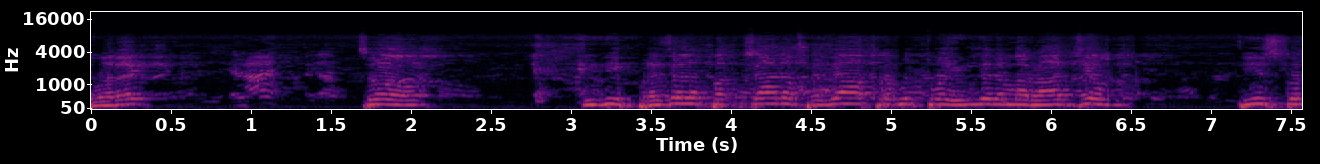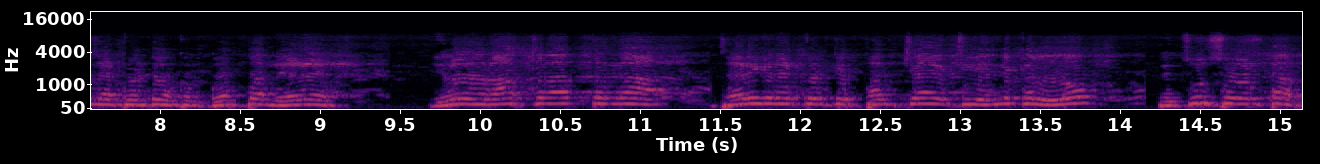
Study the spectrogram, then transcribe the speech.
ఉంది సో ఇది ప్రజల పక్షాన ప్రజాప్రభుత్వ ఇందిరమ్మ రాజ్యం. తీసుకున్నటువంటి ఒక గొప్ప నిర్ణయం. ఈరోజు రాష్ట్ర వ్యాప్తంగా జరిగినటువంటి పంచాయతీ ఎన్నికల్లో మీరు చూసి ఉంటారు.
